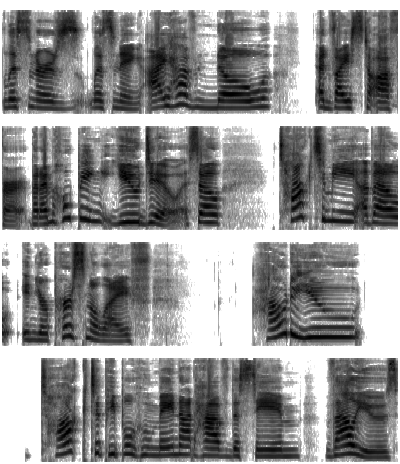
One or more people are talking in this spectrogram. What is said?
listeners listening, I have no advice to offer, but I'm hoping you do. So, talk to me about in your personal life how do you talk to people who may not have the same values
